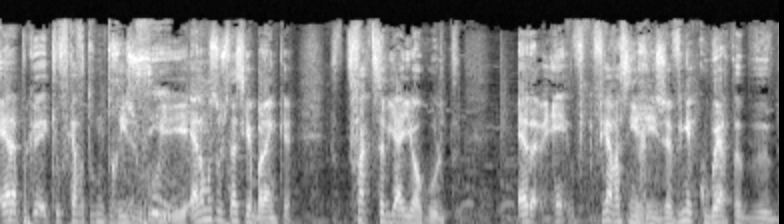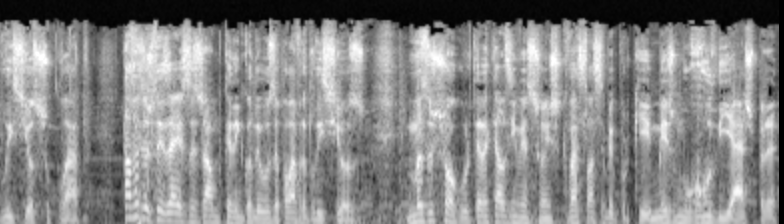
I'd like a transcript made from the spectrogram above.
era porque aquilo ficava tudo muito rijo. E era uma substância branca. De facto, sabia a iogurte. Era, é, ficava assim rija, vinha coberta de delicioso chocolate. Talvez eu esteja a exagerar um bocadinho quando eu uso a palavra delicioso, mas o shogurt é daquelas invenções que vá-se lá saber porquê, mesmo rude e áspera,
